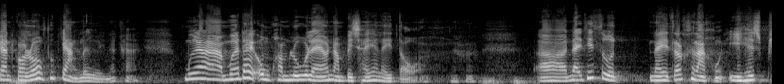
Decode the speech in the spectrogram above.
การก่อโรคทุกอย่างเลยนะคะ เมื่อเมื่อได้องค์ความรู้แล้วนำไปใช้อะไรต่อนะคะเอ่อในที่สุดในลักษณะของ EHP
